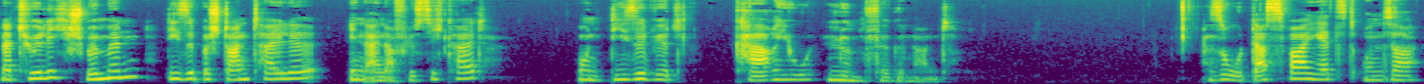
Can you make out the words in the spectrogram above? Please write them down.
Natürlich schwimmen diese Bestandteile in einer Flüssigkeit und diese wird Karyolymphe genannt. So, das war jetzt unser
